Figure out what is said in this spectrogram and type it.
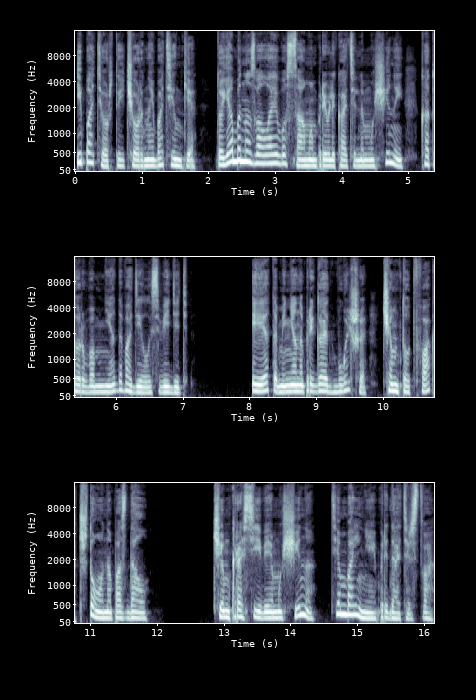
и потертые черные ботинки, то я бы назвала его самым привлекательным мужчиной, которого мне доводилось видеть. И это меня напрягает больше, чем тот факт, что он опоздал. Чем красивее мужчина, тем больнее предательство.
